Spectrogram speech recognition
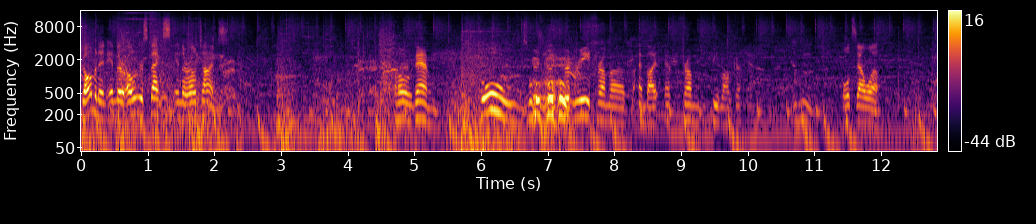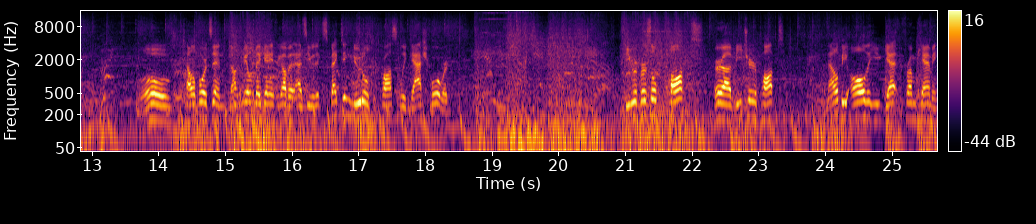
dominant in their own respects in their own times. Oh, damn. Ooh, good, good, good read from uh, Mbi- uh, from B Blanka. Holds down well. Whoa, teleports in. Not going to be able to make anything of it as he was expecting Noodle to possibly dash forward. V reversal popped, or uh, V trigger popped. And that'll be all that you get from Cammy.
